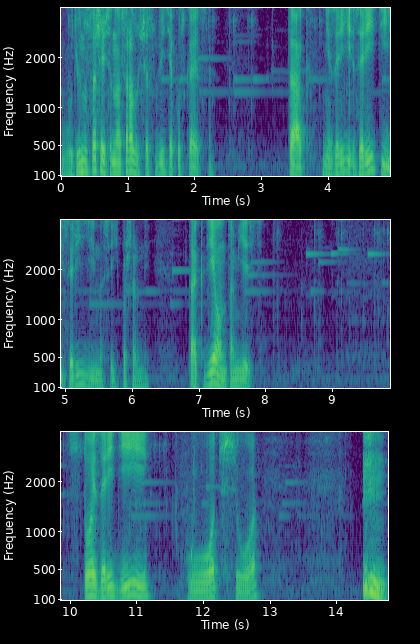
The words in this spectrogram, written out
Вот, 96, она сразу сейчас, видите, опускается. Так, не, заряди, заряди, заряди на всякий пожарный. Так, где он там есть? Стой, заряди. Вот, все.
